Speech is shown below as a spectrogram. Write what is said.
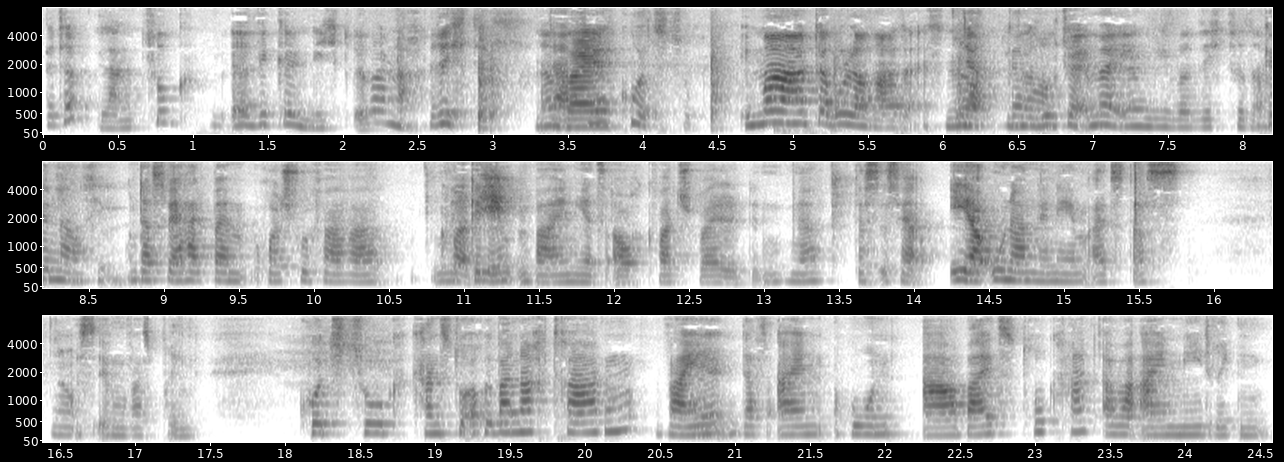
Bitte? Langzug äh, wickeln nicht über Nacht. Richtig. Ne, Dafür weil- Kurzzug. Immer Tabula Rasa ist. Ne? Ja, genau. versucht ja immer irgendwie sich Genau. zusammenzuziehen. Und das wäre halt beim Rollstuhlfahrer mit Quatsch. gelähmten Beinen jetzt auch Quatsch, weil ne, das ist ja eher unangenehm, als dass Ja. es irgendwas bringt. Kurzzug kannst du auch über Nacht tragen, weil das einen hohen Arbeitsdruck hat, aber einen niedrigen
